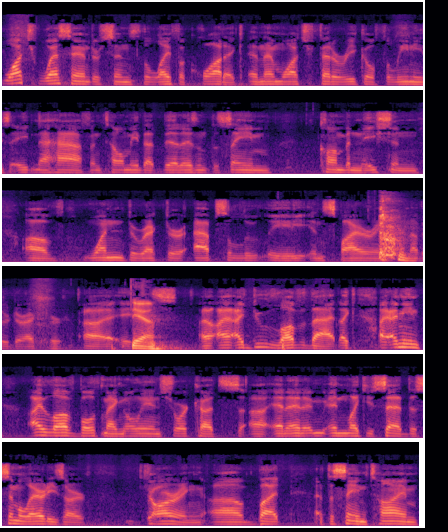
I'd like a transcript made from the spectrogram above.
watch Wes Anderson's The Life Aquatic, and then watch Federico Fellini's Eight and a Half, and tell me that that isn't the same combination of one director absolutely inspiring another director. Uh, it's- I, I, I do love that. Like, I, I mean, I love both Magnolia and Short Cuts, uh, and, and and like you said, the similarities are jarring, uh, but at the same time.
